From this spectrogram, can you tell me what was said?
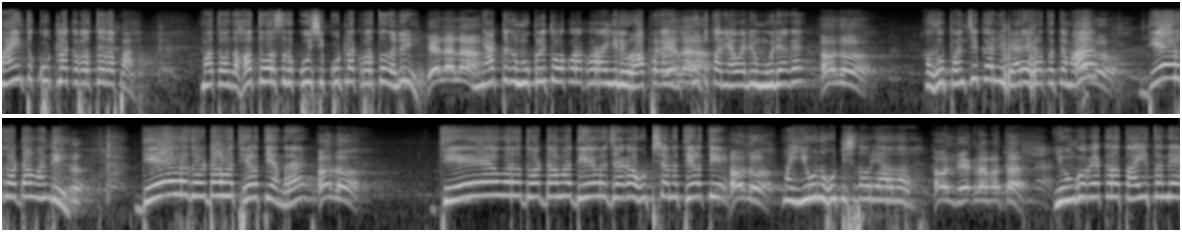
ಆಯ್ತು ಕುಟ್ಲಕ್ಕೆ ಬರ್ತದಪ್ಪ. ಮತ್ತೊಂದು ಹತ್ತು ವರ್ಷದ ಕೂಸಿ ಕುಟ್ಲಕ್ಕೆ ಬರ್ತದನ್ರಿ? ಏನಿಲ್ಲ ನೆಟ್ಟಗೆ ಮುಕ್ಳಿ ತೊಳ್ಕೊಳಕ್ ಬರಂಗಿಲ್ಲ ಇವ್ರ ಅಪ್ಪಗ. ಇಲ್ಲ. ಕುಟ್ತಾನೆ ಯಾವ ನೀವು ಮೂಲ್ಯಾಗ? ಹೌದು. ಅದು ಪಂಚಕರ್ಣಿ ಬೇರೆ ಹೇಳ್ತತ್ತಮ್ಮ. ದೇವ್ರ ದೊಡ್ಡ ಮಂದಿ ದೇವ್ರ ದೊಡ್ಡ ಅಂತ ಹೇಳ್ತಿ ಅಂದ್ರೆ ಹೌದು. ದೇವರ ದೊಡ್ಡಮ್ಮ ದೇವರ ಜಾಗ ಹುಟ್ಟಿಸ್ಯಾನ ಅಂತ ಹೇಳ್ತಿ. ಹೌದು. ಮ ಇವನು ಹುಟ್ಟಿಸಿದವ್ರು ಯಾರದಾರ? ಹೌದು ಬೇಕಲ್ಲ ಮತ್ತ? ಇವಂಗೂ ಬೇಕಲ್ಲ ತಾಯಿ ತಂದೆ?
